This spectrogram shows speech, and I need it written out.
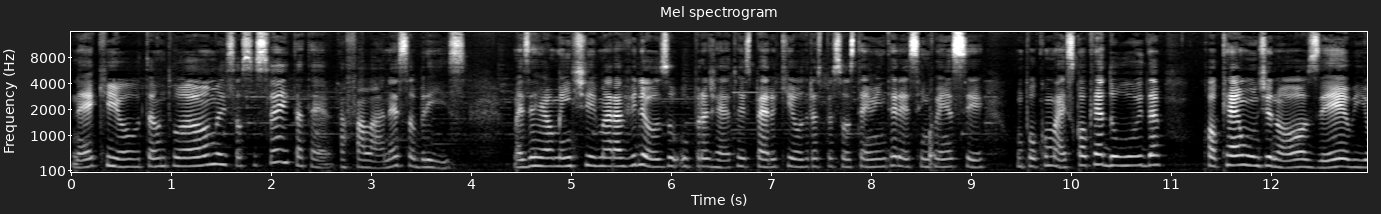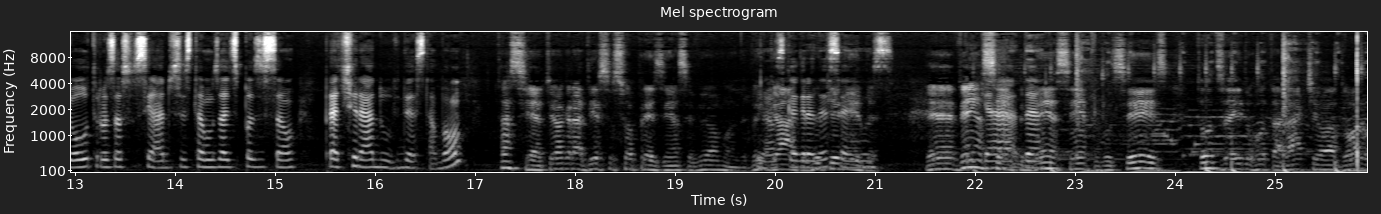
né, que eu tanto amo e sou suspeita até a falar, né, sobre isso. Mas é realmente maravilhoso o projeto. Eu espero que outras pessoas tenham interesse em conhecer um pouco mais. Qualquer dúvida, qualquer um de nós, eu e outros associados, estamos à disposição para tirar dúvidas, tá bom? Tá certo, eu agradeço a sua presença, viu, Amanda? Obrigado, Nós que agradecemos. É, venha Obrigada. sempre, venha sempre. Vocês, todos aí do Rotaract, eu adoro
